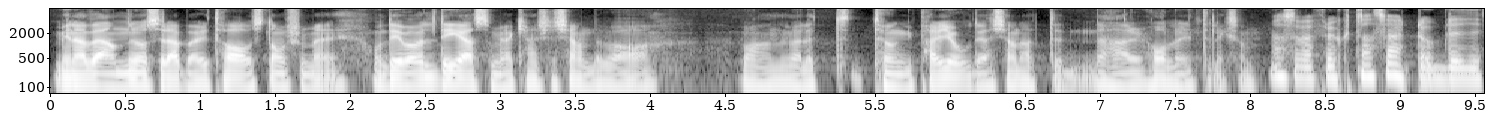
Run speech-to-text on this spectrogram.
mina vänner och sådär började ta avstånd från mig. Och Det var väl det som jag kanske kände var var en väldigt tung period. Jag kände att det, det här håller inte. Liksom. Alltså vad fruktansvärt att bli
